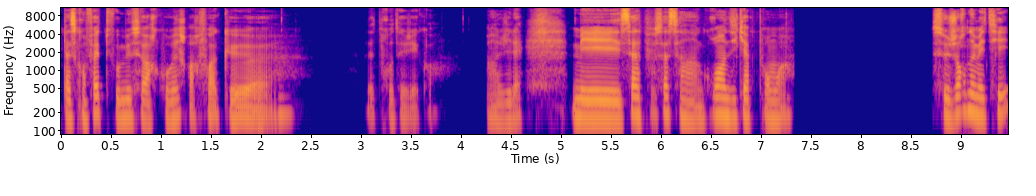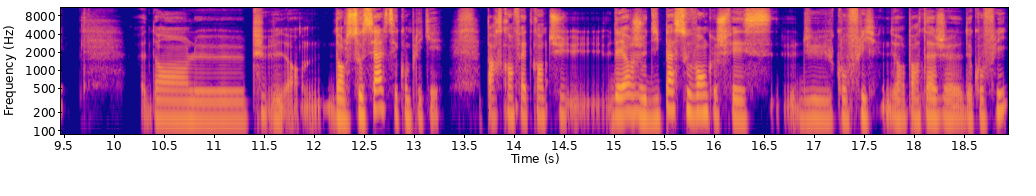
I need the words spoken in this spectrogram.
Parce qu'en fait, il vaut mieux savoir courir parfois que euh, d'être protégé, quoi. Un gilet. Mais ça, ça c'est un gros handicap pour moi ce genre de métier, dans le, dans le social, c'est compliqué. Parce qu'en fait, quand tu. D'ailleurs, je dis pas souvent que je fais du conflit, du reportage de conflit,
